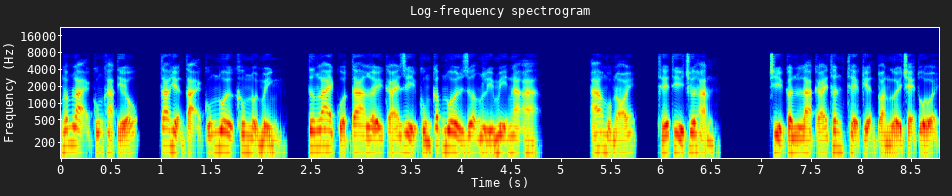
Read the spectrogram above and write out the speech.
ngẫm lại cũng khả tiếu, ta hiện tại cũng nuôi không nổi mình, tương lai của ta lấy cái gì cung cấp nuôi dưỡng lý mỹ nga a a mục nói, thế thì chưa hẳn. Chỉ cần là cái thân thể kiện toàn người trẻ tuổi,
